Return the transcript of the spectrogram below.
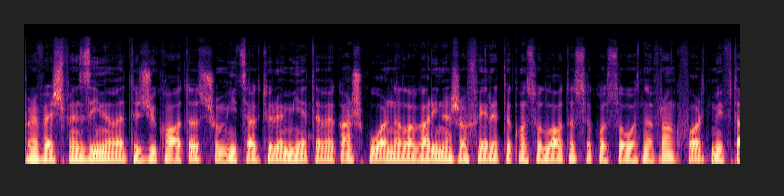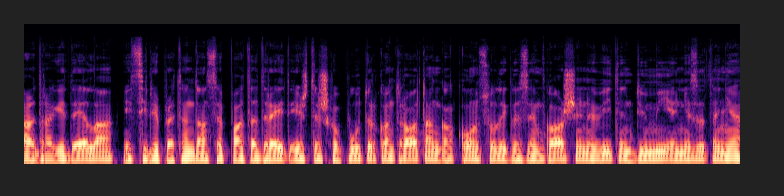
Përveç shpenzimeve të gjykatës, shumica e këtyre mjeteve kanë shkuar në llogarinë e shoferit të Konsullatës së Kosovës në Frankfurt, Miftar Dragidella, i cili pretendon se pa të drejtë ishte shkëputur kontrata nga konsulli Gëzim Gashi në vitin dy mijë e njëzet e një.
